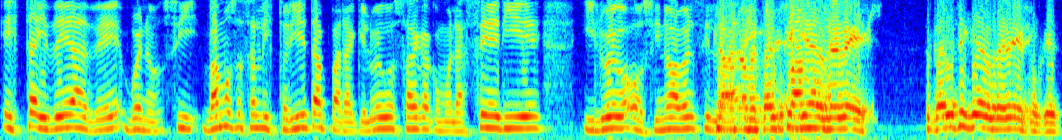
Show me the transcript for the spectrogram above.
Esta idea de, bueno, sí, vamos a hacer la historieta para que luego salga como la serie y luego, o si no, a ver si la. No, no, me parece que al revés. Me parece que al revés, porque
